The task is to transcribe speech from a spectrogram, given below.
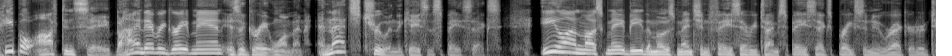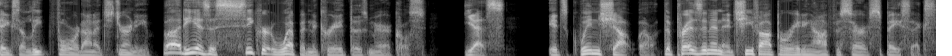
People often say behind every great man is a great woman, and that's true in the case of SpaceX. Elon Musk may be the most mentioned face every time SpaceX breaks a new record or takes a leap forward on its journey, but he has a secret weapon to create those miracles. Yes, it's Gwynne Shotwell, the president and chief operating officer of SpaceX.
